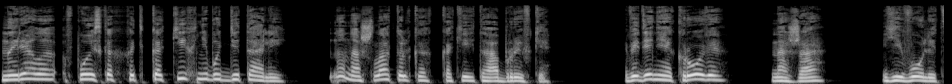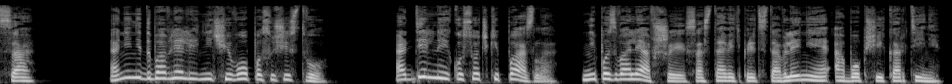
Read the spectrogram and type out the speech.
Ныряла в поисках хоть каких-нибудь деталей, но нашла только какие-то обрывки. Видение крови, ножа, его лица. Они не добавляли ничего по существу. Отдельные кусочки пазла, не позволявшие составить представление об общей картине.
